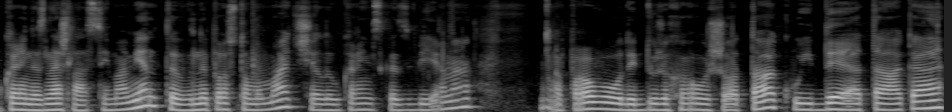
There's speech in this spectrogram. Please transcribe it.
Україна знайшла цей момент в непростому матчі, але українська збірна проводить дуже хорошу атаку, йде атака.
